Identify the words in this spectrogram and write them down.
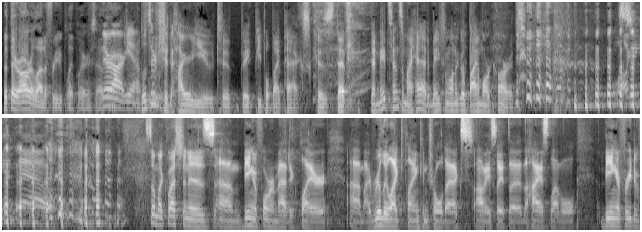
But there are a lot of free to play players out there. There are, yeah. Blizzard should hire you to make people buy packs because that that made sense in my head. It makes me want to go buy more cards. Logging in now. So my question is, um, being a former Magic player, um, I really liked playing control decks, obviously at the, the highest level. Being a free to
